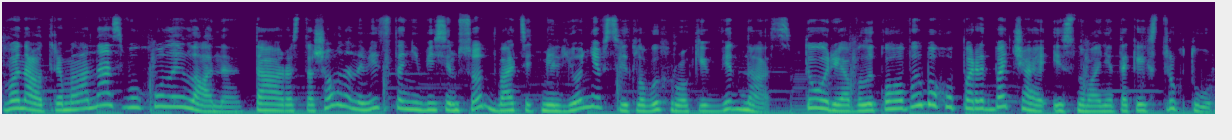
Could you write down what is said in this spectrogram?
Вона отримала назву Хулейлана та розташована на відстані 820 мільйонів світлових років від нас. Теорія великого вибуху передбачає існування таких структур.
